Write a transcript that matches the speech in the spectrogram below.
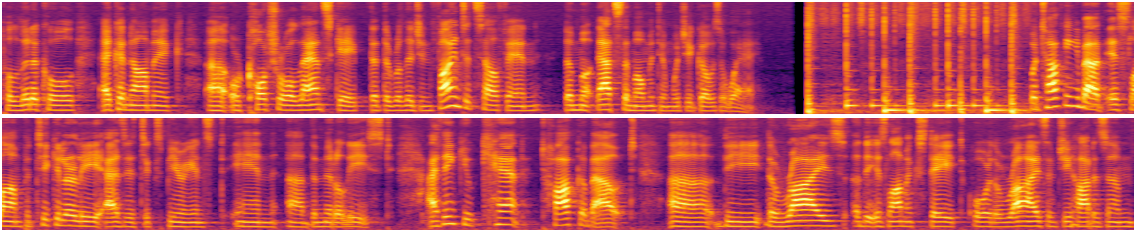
political, economic, uh, or cultural landscape that the religion finds itself in, the that's the moment in which it goes away. When talking about Islam, particularly as it's experienced in uh, the Middle East, I think you can't talk about uh, the, the rise of the Islamic State or the rise of jihadism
